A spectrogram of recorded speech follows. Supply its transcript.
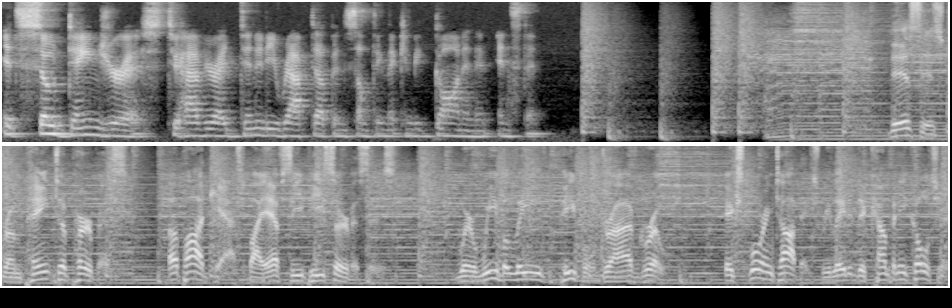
it's so dangerous to have your identity wrapped up in something that can be gone in an instant. This is From Paint to Purpose, a podcast by FCP Services, where we believe people drive growth, exploring topics related to company culture,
